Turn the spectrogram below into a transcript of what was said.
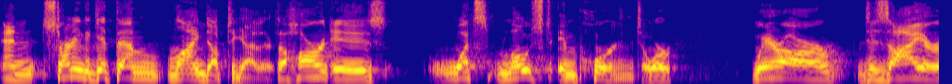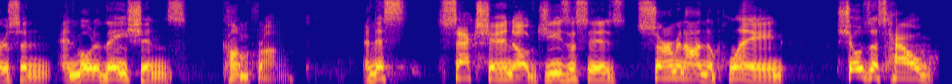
and starting to get them lined up together. The heart is what's most important or where our desires and, and motivations come from. And this section of Jesus' Sermon on the Plain shows us how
